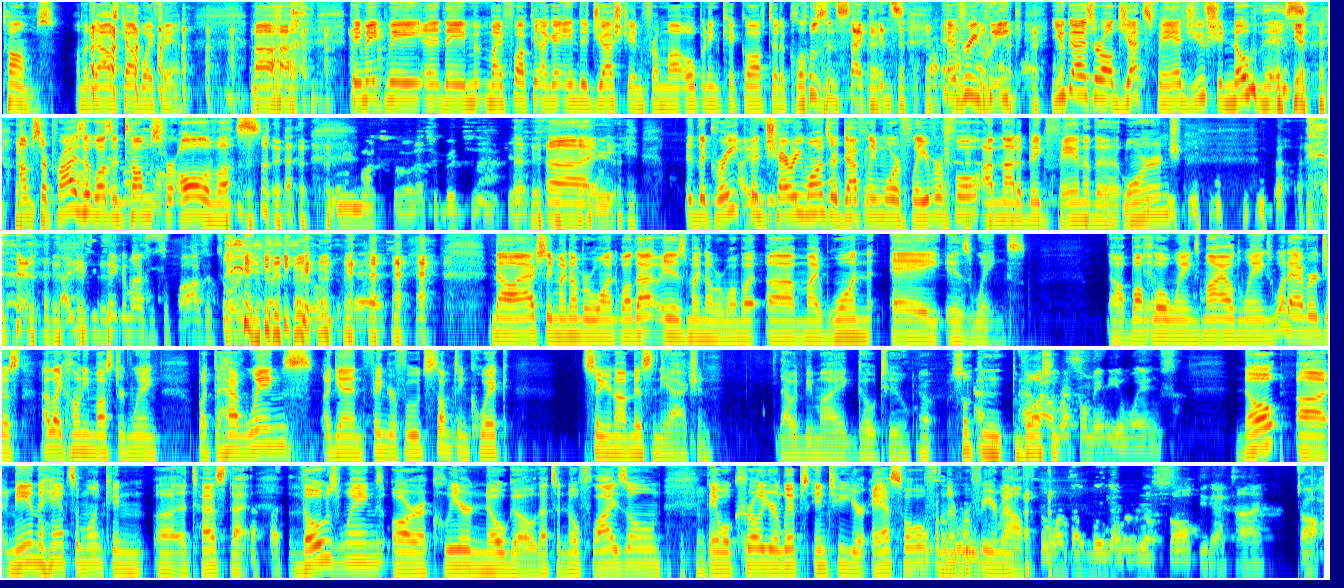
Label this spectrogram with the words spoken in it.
Tums. I'm a Dallas Cowboy fan. Uh, they make me uh, they my fucking I got indigestion from uh, opening kickoff to the closing seconds every week. You guys are all Jets fans. You should know this. I'm surprised it wasn't Tums so. for all of us. Very much so. That's a good snack. Yeah. Uh, the grape I and cherry ones I are definitely more flavorful. I'm not a big fan of the orange. I usually take them as a suppository. But that's not off the pass. No, actually, my number one. Well, that is my number one, but uh, my one A is wings. Uh, buffalo wings, mild wings, whatever. Just I like honey mustard wing, but to have wings again, finger food, something quick, so you're not missing the action. That would be my go-to. Now, something the How Boston. about WrestleMania wings? No, uh, me and the handsome one can uh, attest that those wings are a clear no go. That's a no fly zone. They will curl your lips into your asshole from the roof of your mouth. The ones I made that were real salty that time. Oh,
